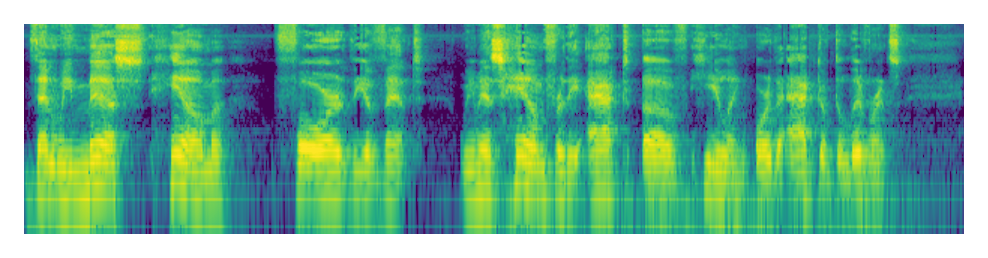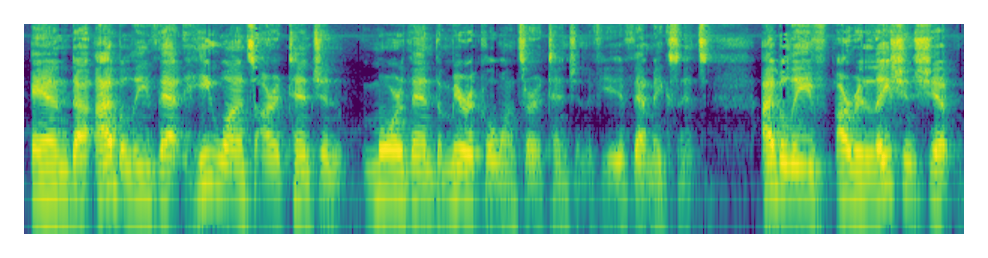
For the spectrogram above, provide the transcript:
then we miss Him for the event. We miss Him for the act of healing or the act of deliverance. And uh, I believe that He wants our attention more than the miracle wants our attention, if, you, if that makes sense. I believe our relationship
